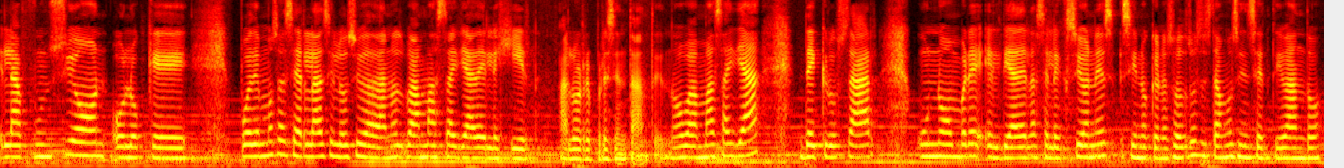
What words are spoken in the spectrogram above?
la función o lo que podemos hacer las y los ciudadanos va más allá de elegir a los representantes, no va más allá de cruzar un nombre el día de las elecciones, sino que nosotros estamos incentivando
